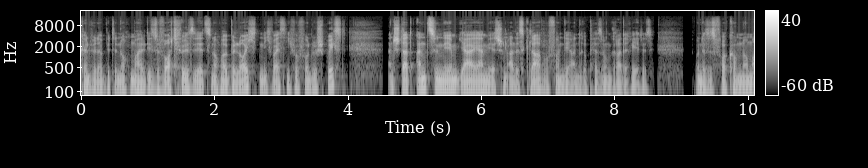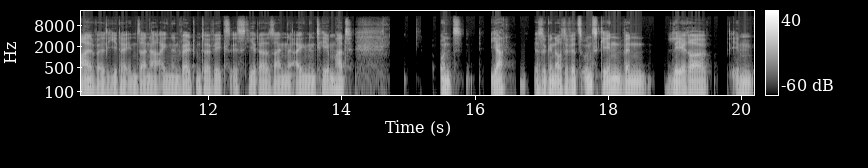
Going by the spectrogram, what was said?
Können wir da bitte nochmal diese Worthülse jetzt nochmal beleuchten? Ich weiß nicht, wovon du sprichst. Anstatt anzunehmen, ja, ja, mir ist schon alles klar, wovon die andere Person gerade redet. Und das ist vollkommen normal, weil jeder in seiner eigenen Welt unterwegs ist, jeder seine eigenen Themen hat. Und ja, also genauso wird es uns gehen, wenn Lehrer im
